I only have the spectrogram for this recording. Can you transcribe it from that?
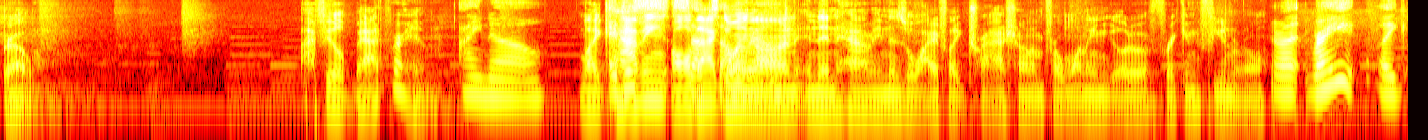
Bro. I feel bad for him. I know. Like It having all that sucks all going on and then having his wife like trash on him for wanting to go to a freaking funeral. Right? Like,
